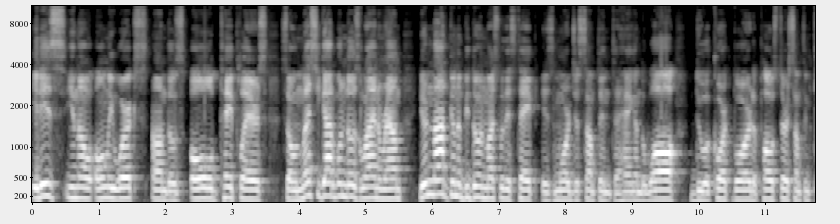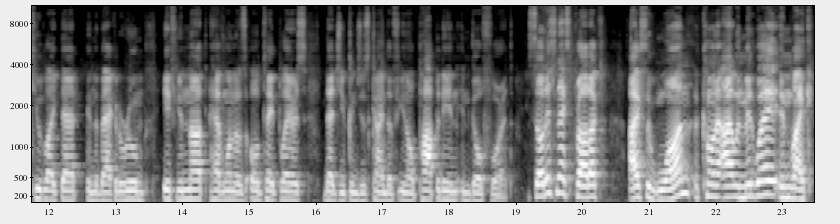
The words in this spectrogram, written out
it is, you know, only works on those old tape players. So unless you got one of those lying around, you're not going to be doing much with this tape. It's more just something to hang on the wall, do a cork board, a poster, something cute like that in the back of the room. If you're not have one of those old tape players that you can just kind of, you know, pop it in and go for it. So this next product, I actually won Coney Island Midway in like,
